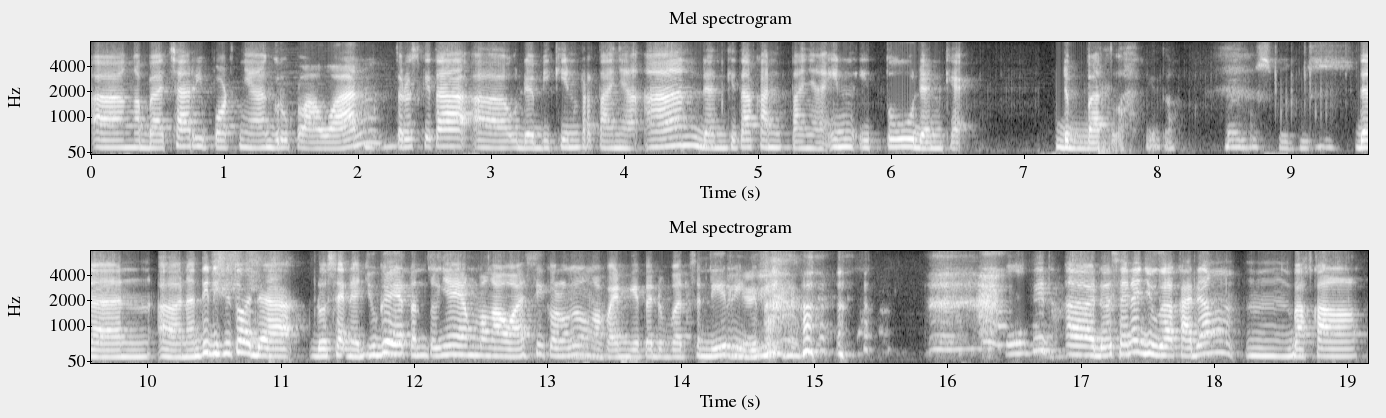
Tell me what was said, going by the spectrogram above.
uh, ngebaca reportnya grup lawan, hmm. terus kita uh, udah bikin pertanyaan dan kita akan tanyain itu dan kayak debat lah gitu. Bagus bagus. Dan uh, nanti di situ ada dosennya juga ya tentunya yang mengawasi kalau nggak yeah. ngapain kita debat sendiri yeah, gitu. Mungkin uh, dosennya juga kadang mm, bakal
